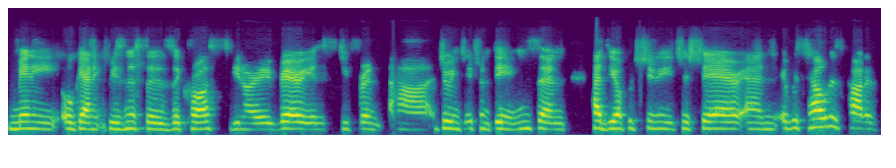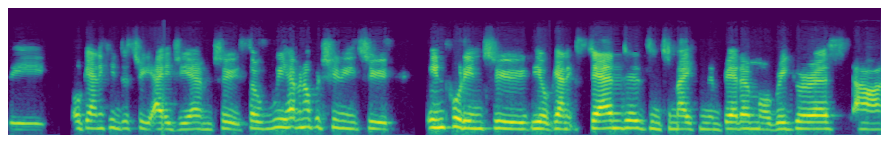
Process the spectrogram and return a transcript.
many organic businesses across you know various different uh, doing different things and had the opportunity to share and it was held as part of the organic industry agm too so we have an opportunity to input into the organic standards into making them better more rigorous uh,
